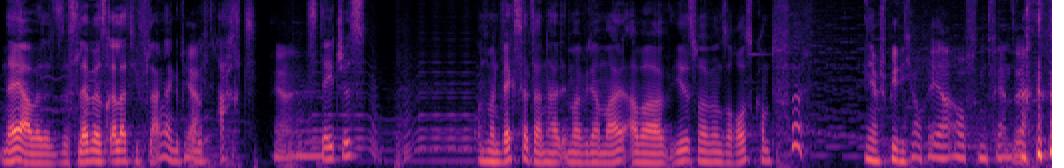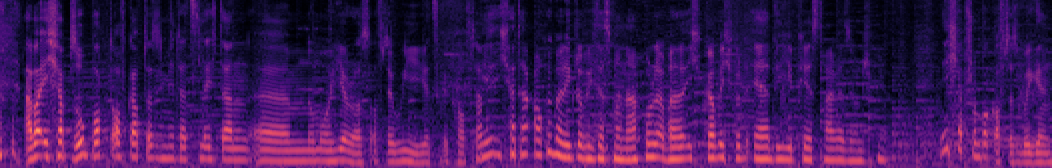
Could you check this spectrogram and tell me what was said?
naja, aber das Level ist relativ lang. Da gibt es, Ja. glaube ich, acht Ja, ja, ja. Stages. Und man wechselt dann halt immer wieder mal, aber jedes Mal, wenn man so rauskommt, pff. ja spiele ich auch eher auf dem Fernseher. Aber ich habe so Bock drauf gehabt, dass ich mir tatsächlich dann ähm, No More Heroes auf der Wii jetzt gekauft habe. Ich hatte auch überlegt, ob ich das mal nachhole, aber ich glaube, ich würde eher die PS3-Version spielen. Ich habe schon Bock auf das Wiggeln.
